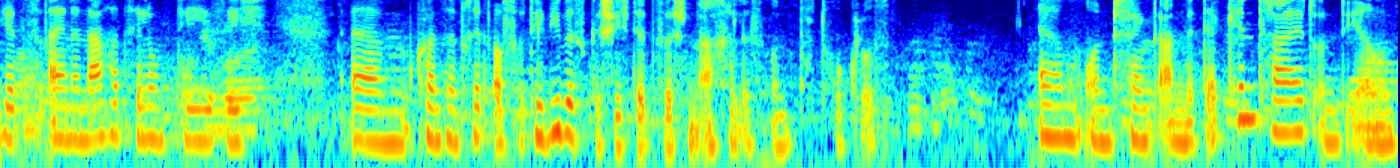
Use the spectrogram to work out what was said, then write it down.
jetzt eine Nacherzählung, die sich ähm, konzentriert auf die Liebesgeschichte zwischen Achilles und Patroklos ähm, und fängt an mit der Kindheit und ihren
